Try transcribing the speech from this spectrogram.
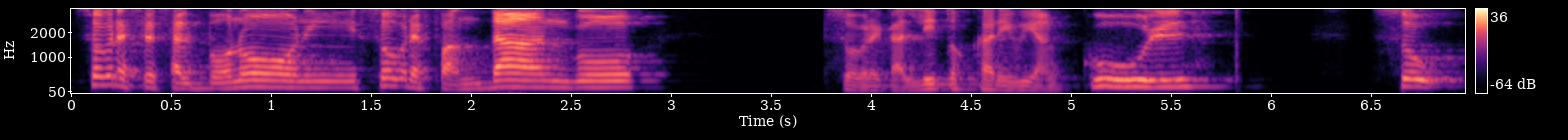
sobre César Bononi, sobre Fandango, sobre Carlitos Caribbean Cool. So,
